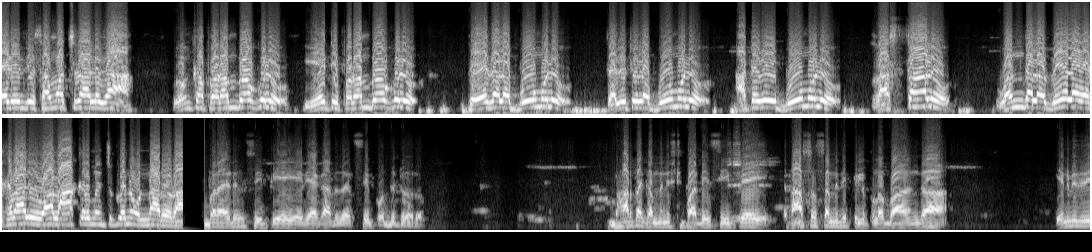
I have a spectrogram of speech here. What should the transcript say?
ఏడెనిమిది సంవత్సరాలుగా వంక పొరంబోకులు ఏటి పొరంబోకులు పేదల భూములు దళితుల భూములు అటవీ భూములు రస్తాలు వందల వేల ఎకరాలు వాళ్ళు ఆక్రమించుకొని ఉన్నారు రాబరాయుడు సిపిఐ ఏరియా కార్యదర్శి పొద్దుటూరు. భారత కమ్యూనిస్ట్ పార్టీ సిపిఐ రాష్ట్ర సమితి పిలుపులో భాగంగా ఎనిమిది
